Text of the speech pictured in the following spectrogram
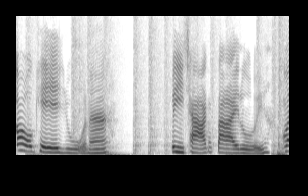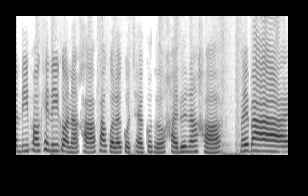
ก็โอเคอยู่นะตีช้างตายเลย วันนี้พอแค่นี้ก่อนนะคะ ฝากกดไลค์กดแชร์กดติดตามด้วยนะคะ บ๊ายบาย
